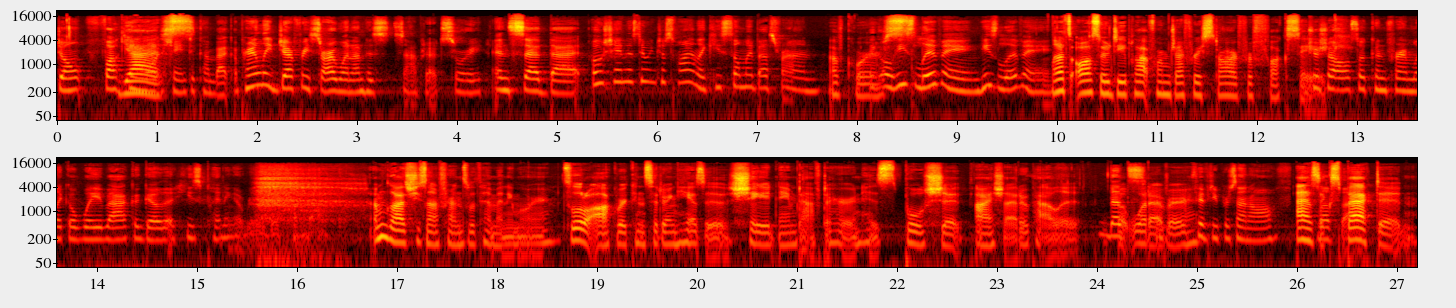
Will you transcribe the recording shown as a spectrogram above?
don't fucking want Shane to come back. Apparently, Jeffree Star went on his Snapchat story and said that, "Oh, Shane is doing just fine. Like he's still my best friend. Of course. Like, oh, he's living. He's living." Let's also deplatform Jeffree Star for fuck's sake. Trisha also confirmed like a way back ago that he's planning a really big comeback. I'm glad she's not friends with him anymore. It's a little awkward considering he has a shade named after her in his bullshit eyeshadow palette. That's but whatever. Fifty percent off. As Love that. expected.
